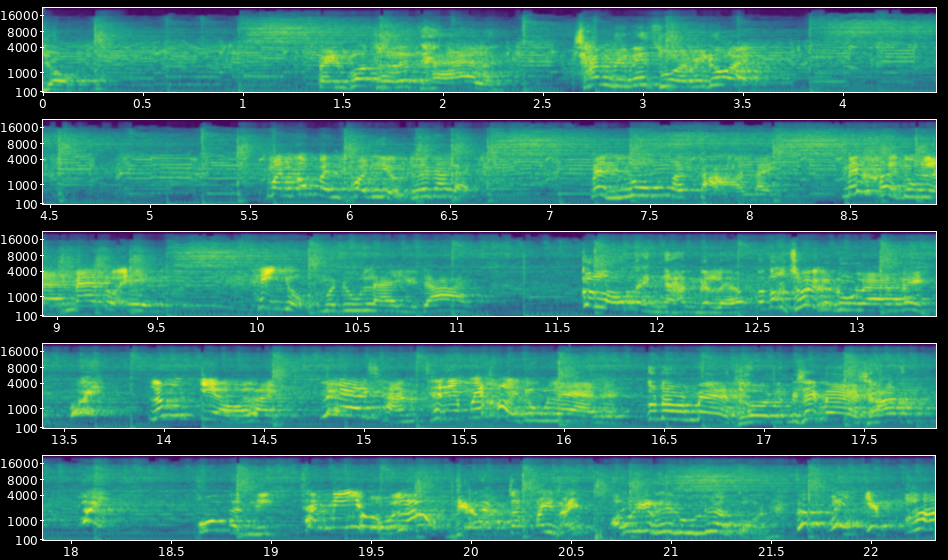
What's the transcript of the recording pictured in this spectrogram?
หยก เป็นเพราะเธอแท้ๆเลย ฉันถึงได้ซวยไปด้วย มันก็เป็นเพราะเดี่ยวด้วยนั่นแหละ เป็นลูกภาษาอะไร ไม่เคยดูแลแม่ตัวเอง ให้หยกมาดูแลอยู่ได้ ก็เราแต่งงานกันแล้ว ก็ต้องช่วยกันดูแลสิเฮ้ยแล้วมันเกี่ยวอะไร แม่ฉัน ฉันยังไม่เคยดูแลเลยก็นั่นมันแม่เธอนี่ไม่ใช่แม่ฉัน เฮ้ยพูดแบบนี้ฉันไม่อยู่แล้ว เดี๋ยวจะไปไหนคุยกันให้รู้เรื่องก่อนจะไปเก็บผ้า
